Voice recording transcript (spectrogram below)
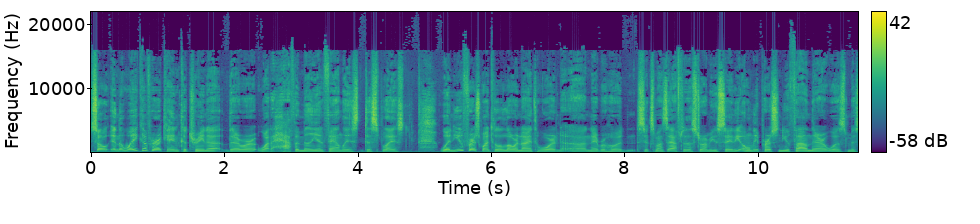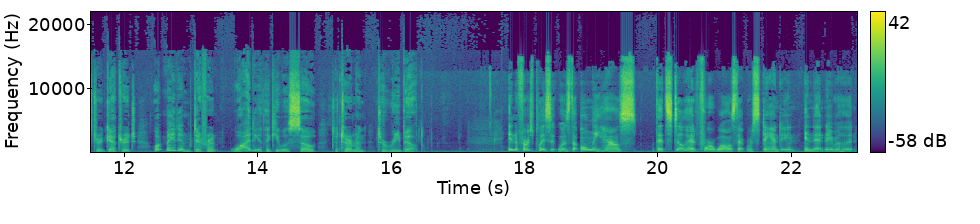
So, in the wake of Hurricane Katrina, there were, what, half a million families displaced. When you first went to the lower Ninth Ward uh, neighborhood six months after the storm, you say the only person you found there was Mr. Gettridge. What made him different? Why do you think he was so determined to rebuild? In the first place, it was the only house that still had four walls that were standing in that neighborhood.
